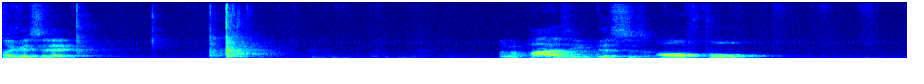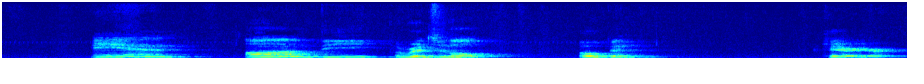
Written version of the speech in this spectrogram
like I said, on a posi, this is all full. And on the original open carrier,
